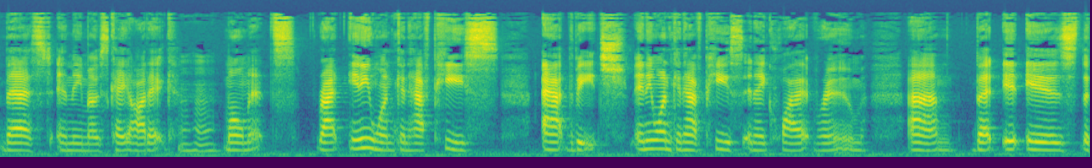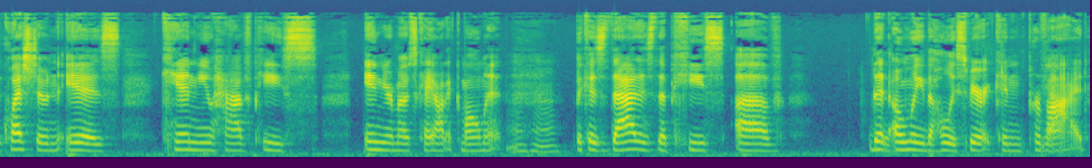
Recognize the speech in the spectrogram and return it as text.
best in the most chaotic moments, right? Anyone can have peace at the beach, anyone can have peace in a quiet room. Um, but it is the question is can you have peace in your most chaotic moment? Because that is the peace of that only the Holy Spirit can provide.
